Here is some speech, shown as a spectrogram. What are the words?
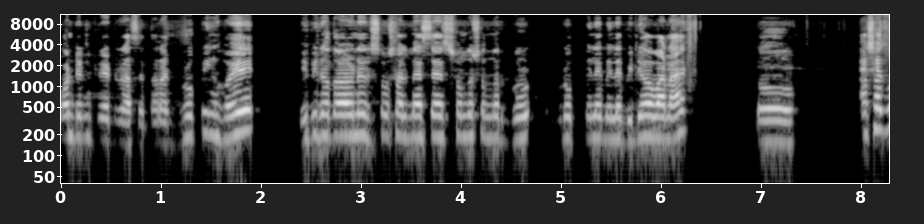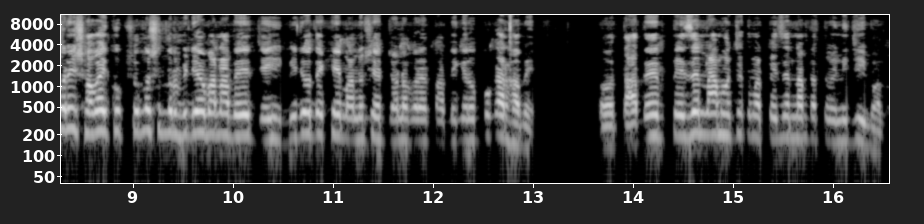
content creator আছে। তারা গ্রুপিং হয়ে বিভিন্ন ধরনের সোশ্যাল মেসেজ সুন্দর সুন্দর গ্রুপ মিলে মিলে ভিডিও বানায়। তো আশা করি সবাই খুব সুন্দর সুন্দর ভিডিও বানাবে। যেই ভিডিও দেখে মানুষের জনগণের পাবলিকের উপকার হবে। তো তাদের পেজের নাম হচ্ছে তোমার পেজের নামটা তুমি নিজেই বলো।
